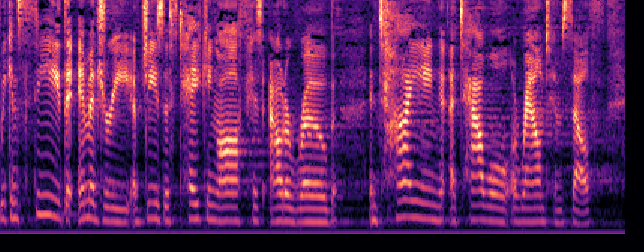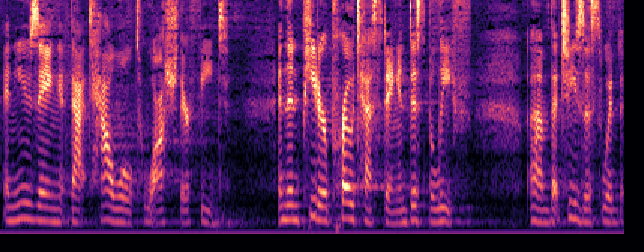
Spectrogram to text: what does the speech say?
We can see the imagery of Jesus taking off his outer robe and tying a towel around himself and using that towel to wash their feet. And then Peter protesting in disbelief um, that Jesus would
